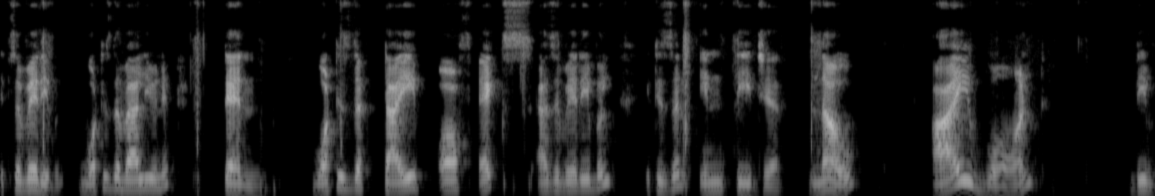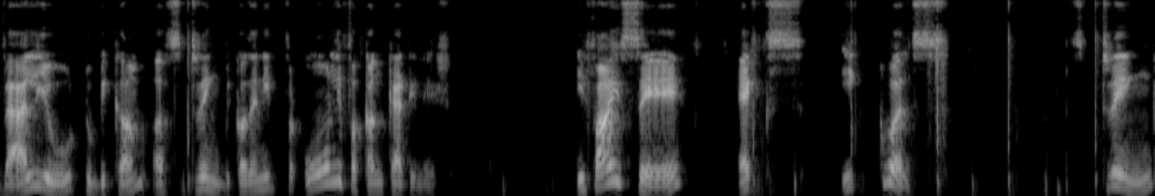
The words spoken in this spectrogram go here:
it's a variable. What is the value in it? 10 what is the type of x as a variable? It is an integer. Now i want the value to become a string because i need for only for concatenation. If i say x equals string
